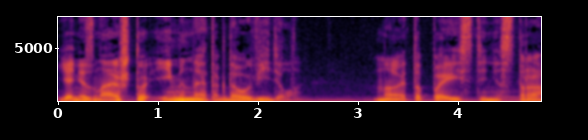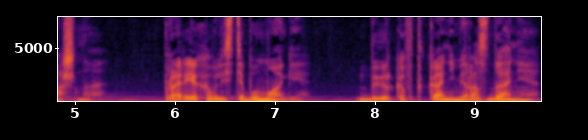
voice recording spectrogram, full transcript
Я не знаю, что именно я тогда увидел, но это поистине страшно. Прореха в листе бумаги, дырка в ткани мироздания.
